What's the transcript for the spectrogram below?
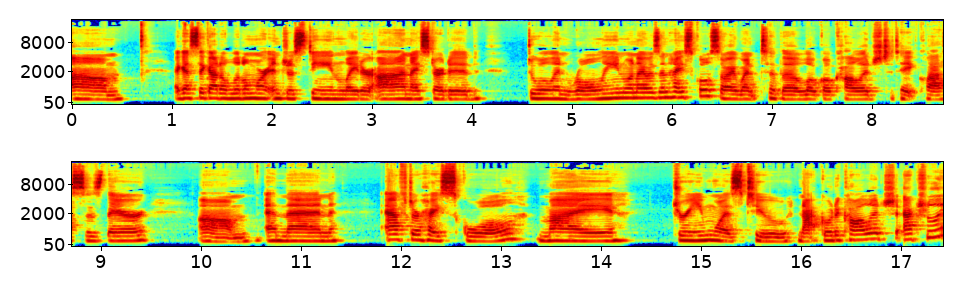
Um, I guess it got a little more interesting later on. I started dual enrolling when I was in high school. So I went to the local college to take classes there. Um, and then after high school, my dream was to not go to college, actually.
